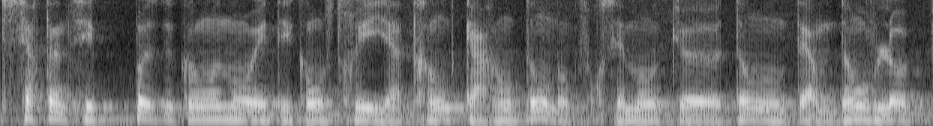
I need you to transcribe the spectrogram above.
Certains de ces postes de commandement ont été construits il y a 30, 40 ans, donc forcément que tant en termes d'enveloppe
